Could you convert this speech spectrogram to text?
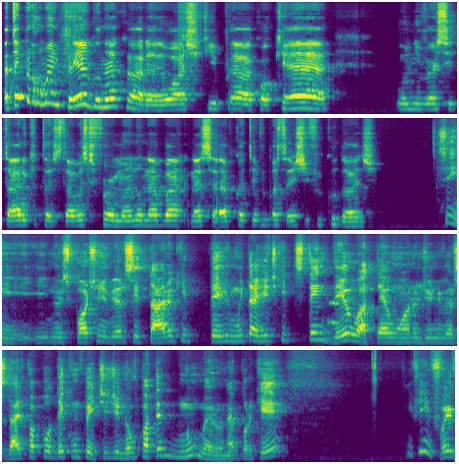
Até para arrumar emprego, né, cara? Eu acho que para qualquer universitário que tá, estava se formando nessa época teve bastante dificuldade. Sim, e, e, no esporte universitário que teve muita gente que estendeu até um ano de universidade para poder competir de novo, para ter número, né? Porque, enfim, foi,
